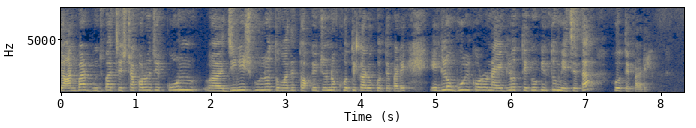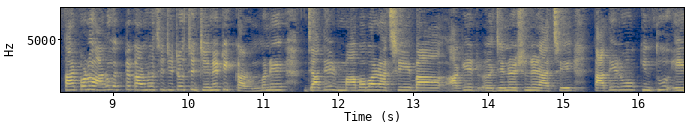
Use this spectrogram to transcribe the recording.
জানবার বুঝবার চেষ্টা করো যে কোন জিনিসগুলো তোমাদের ত্বকের জন্য ক্ষতিকারক হতে পারে। এগুলো ভুল করো না এগুলোর থেকেও কিন্তু মেচেতা হতে পারে। তারপরেও আরও একটা কারণ আছে যেটা হচ্ছে জেনেটিক কারণ। মানে যাদের মা বাবার আছে বা আগের জেনারেশনের আছে, তাদেরও কিন্তু এই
